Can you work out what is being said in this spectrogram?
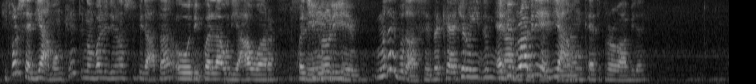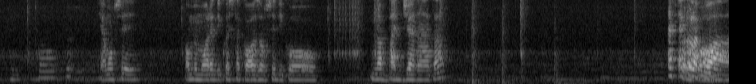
Che forse è di Amonkhet, non voglio dire una stupidata. O di quella, o di Hour. Quel Sì, ciclo sì, lì. sì. Ma sai che può darsi? Perché c'erano gli zombie È più probabile è di. Amonkhet, probabile. Vediamo se ho memoria di questa cosa o se dico una baggianata. Eccola, Eccola qua.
